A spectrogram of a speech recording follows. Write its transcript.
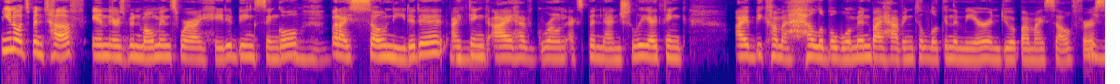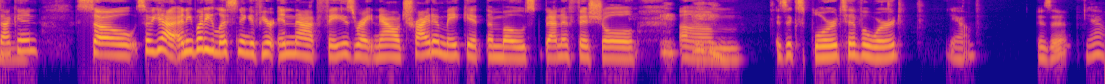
you know, it's been tough. And there's been moments where I hated being single, Mhm. but I so needed it. I think I have grown exponentially. I think I've become a hell of a woman by having to look in the mirror and do it by myself for a Mhm. second. So, so yeah, anybody listening, if you're in that phase right now, try to make it the most beneficial. Um, is explorative a word? Yeah. Is it? Yeah.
